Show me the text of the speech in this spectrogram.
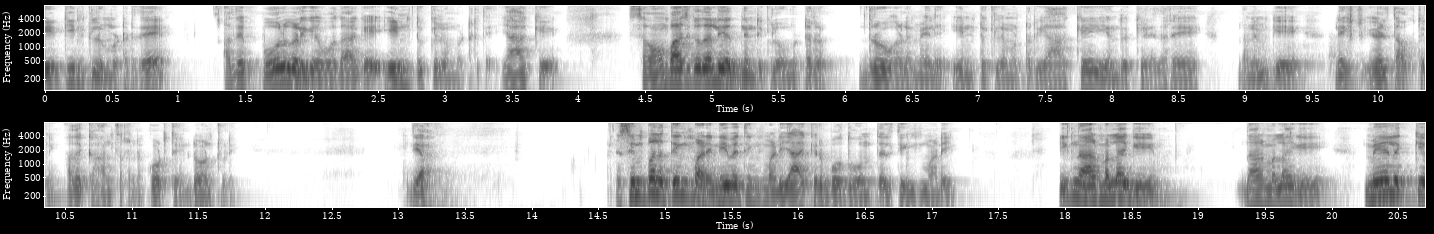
ಏಯ್ಟೀನ್ ಕಿಲೋಮೀಟರ್ ಇದೆ, ಅದೇ ಪೋಲ್ಗಳಿಗೆ ಹೋದಾಗೆ ಎಂಟು ಕಿಲೋಮೀಟರ್ ಇದೆ. ಯಾಕೆ? ಸಮಭಾಜಕದಲ್ಲಿ ಹದಿನೆಂಟು ಕಿಲೋಮೀಟರ್ ಧ್ರುವಗಳ ಮೇಲೆ ಎಂಟು ಕಿಲೋಮೀಟರ್ ಯಾಕೆ ಎಂದು ಕೇಳಿದರೆ ನಾನು ನಿಮಗೆ ನೆಕ್ಸ್ಟ್ ಹೇಳ್ತಾ ಹೋಗ್ತೀನಿ. ಅದಕ್ಕೆ ಆನ್ಸರನ್ನು ಕೊಡ್ತೀನಿ. Don't worry yeah simple think ಮಾಡಿ. ನೀವೇ ಥಿಂಕ್ ಮಾಡಿ. ಯಾಕಿರ್ಬೋದು ಅಂತೇಳಿ ಥಿಂಕ್ ಮಾಡಿ. ಈಗ ನಾರ್ಮಲಾಗಿ ನಾರ್ಮಲಾಗಿ ಮೇಲಕ್ಕೆ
